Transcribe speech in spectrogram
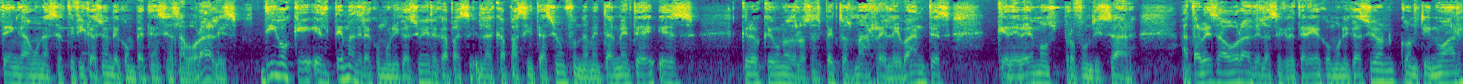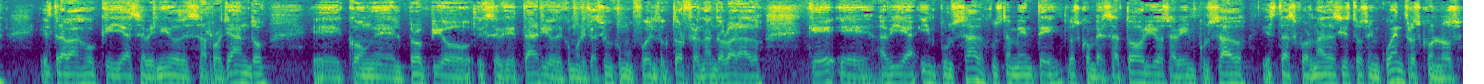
tengan una certificación de competencias laborales. Digo que el tema de la comunicación y la, capac la capacitación fundamentalmente es, creo que uno de los aspectos más relevantes que debemos profundizar a través ahora de la Secretaría de Comunicación, continuar el trabajo que ya se ha venido desarrollando eh, con el propio secretario de Comunicación, como fue el doctor Fernando Alvarado, que eh, había impulsado justamente los conversatorios, había impulsado estas jornadas y estos encuentros con los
